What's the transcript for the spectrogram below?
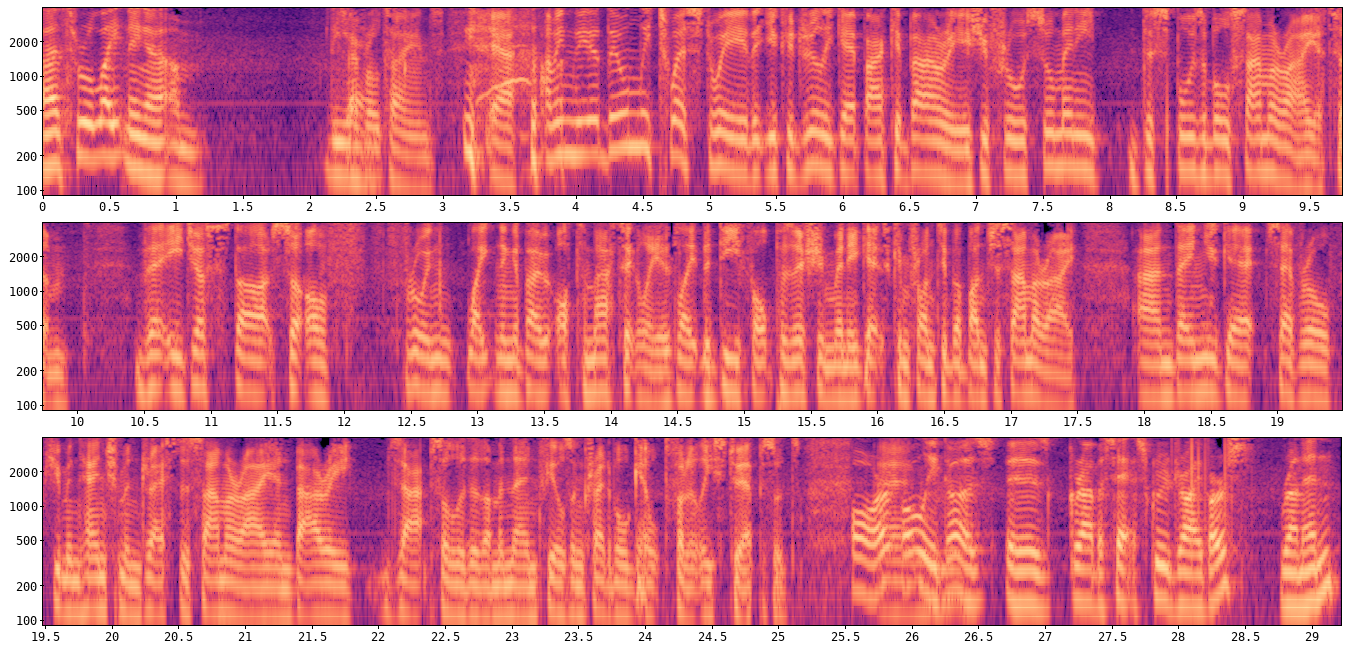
and throw lightning at him. The several end. times. Yeah, I mean the the only twist way that you could really get back at Barry is you throw so many disposable samurai at him that he just starts sort of throwing lightning about automatically is like the default position when he gets confronted by a bunch of samurai. And then you get several human henchmen dressed as samurai, and Barry zaps a load of them and then feels incredible guilt for at least two episodes. Or Um, all he does is grab a set of screwdrivers, run in,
